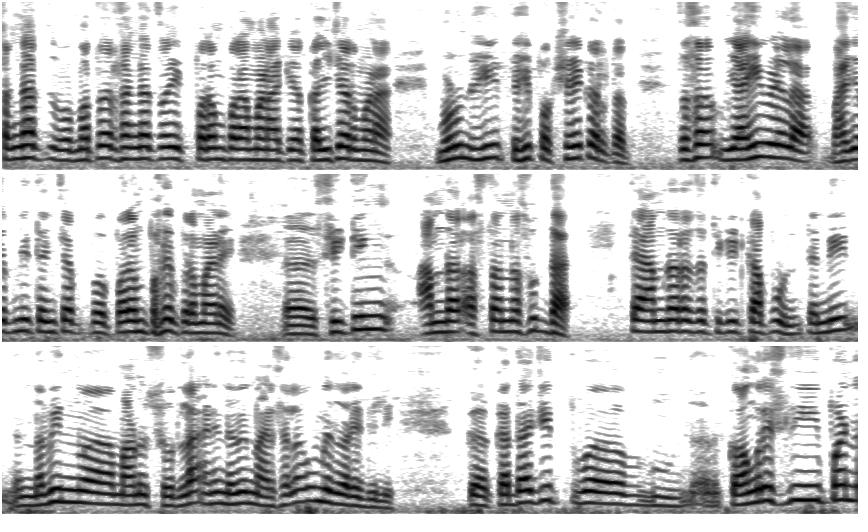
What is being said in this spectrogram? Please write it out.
संघात मतदारसंघाचं एक परंपरा म्हणा किंवा कल्चर म्हणा म्हणून ही हे पक्ष हे करतात. तसं याही वेळेला भाजपने त्यांच्या प परंपरेप्रमाणे सिटिंग आमदार असतानासुद्धा त्या आमदाराचं तिकीट कापून त्यांनी नवीन माणूस शोधला आणि नवीन माणसाला उमेदवारी दिली. क कदाचित व, काँग्रेसनी पण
